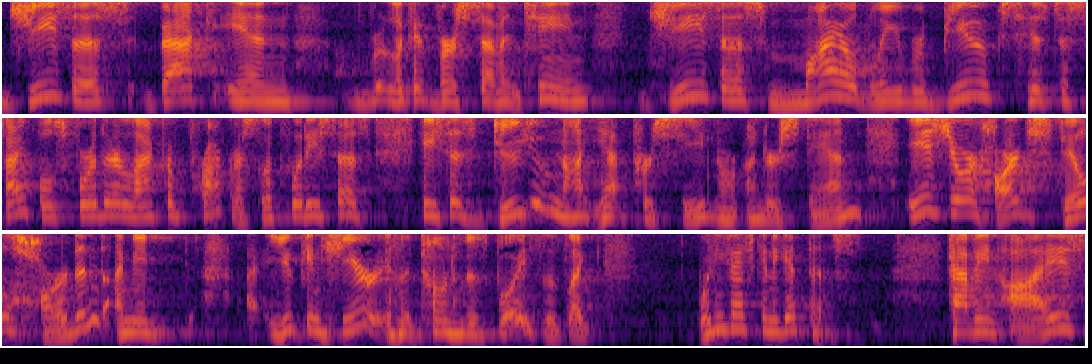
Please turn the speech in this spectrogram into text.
Jesus, back in, look at verse 17, Jesus mildly rebukes his disciples for their lack of progress. Look what he says. He says, Do you not yet perceive nor understand? Is your heart still hardened? I mean, you can hear in the tone of his voice, it's like, when are you guys going to get this? Having eyes,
